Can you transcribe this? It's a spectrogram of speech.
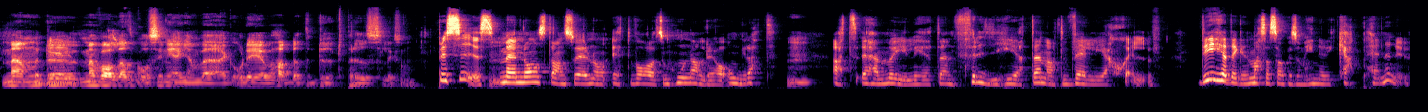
Men det- du men valde att gå sin egen väg och det hade ett dyrt pris liksom. Precis, men någonstans så är det nog ett val som hon aldrig har ångrat. Mm. Att den här möjligheten, friheten att välja själv. Det är helt enkelt massa saker som hinner ikapp henne nu,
